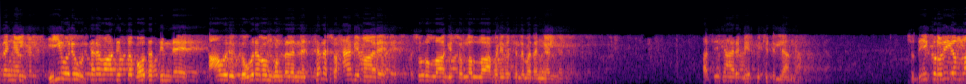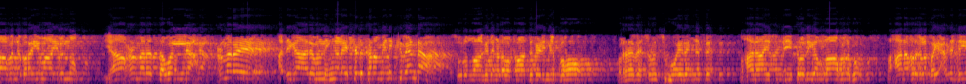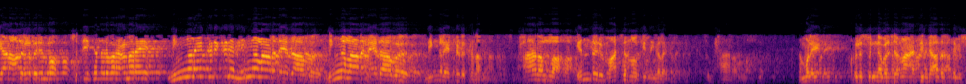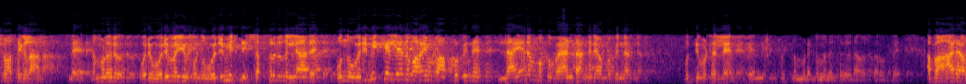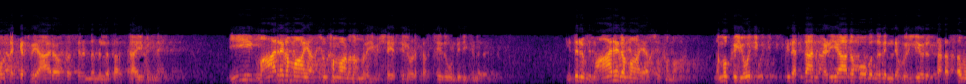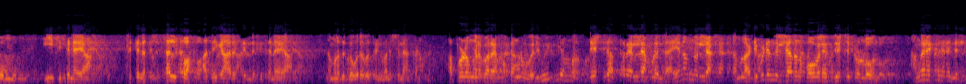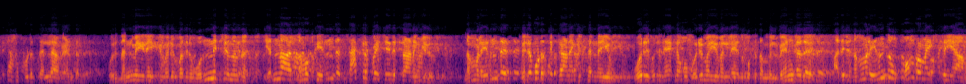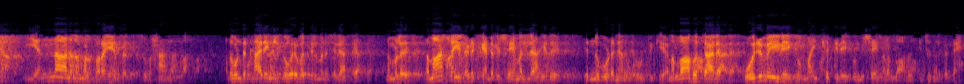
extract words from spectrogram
തങ്ങൾ ഈ ഒരു ഉത്തരവാദിത്വ ബോധത്തിന്റെ ആ ഒരു ഗൗരവം കൊണ്ട് തന്നെ ചില സ്വഹാബിമാരെ തങ്ങൾ അധികാരം ഏൽപ്പിച്ചിട്ടില്ല പറയുമായിരുന്നു യാ തവല്ല അധികാരം നിങ്ങൾ ഏറ്റെടുക്കണം എനിക്ക് വേണ്ട. റസൂലുള്ളാഹി ഞങ്ങളുടെ വഫാത്ത് കഴിഞ്ഞപ്പോ വളരെ വിഷമിച്ചു പോയ രംഗത്ത് മഹാനായ അൻഹു മഹാനവറുകളെ ബൈഅത്ത് ചെയ്യാൻ ആളുകൾ വരുമ്പോ സുദീഖ് എന്നൊരു നിങ്ങളെ ഏറ്റെടുക്കണേ നിങ്ങളാണ് നേതാവ് നിങ്ങളാണ് നേതാവ് നിങ്ങൾ ഏറ്റെടുക്കണം. സുഹാനല്ല എന്തൊരു മാറ്റം നോക്കി നിങ്ങളെ. സുഹാനല്ല നമ്മളെ അഖിലുസുന്നവൽ ജമാഅത്തിന്റെ ആദർശ വിശ്വാസികളാണ്. അല്ലെ? നമ്മളൊരു ഒരു ഒരുമയും ഒന്ന് ഒരുമിച്ച് ശത്രുതയില്ലാതെ ഒന്ന് ഒരുമിക്കല്ലേ എന്ന് പറയുമ്പോ അപ്പൊ പിന്നെ ലയനം നമുക്ക് വേണ്ട. അങ്ങനെ ആകുമ്പോ പിന്നെ ബുദ്ധിമുട്ടല്ലേ? നമ്മുടെ മനസ്സുകളുടെ അവസ്ഥ അപ്പൊ ആരാവും സെക്രട്ടറി ആരാവും പ്രസിഡന്റ് എന്നുള്ള തർക്കമായി പിന്നെ. ഈ മാരകമായ അസുഖമാണ് നമ്മൾ ഈ വിഷയത്തിൽ ഇവിടെ ചർച്ച ചെയ്തുകൊണ്ടിരിക്കുന്നത്. ഇതൊരു മാരകമായ അസുഖമാണ്. നമുക്ക് യോജിപ്പിലെത്താൻ കഴിയാതെ പോകുന്നതിന്റെ വലിയൊരു തടസ്സവും ഈ ഫിത്തിനയാണ്. ഫിത്തിന സൽഫ അധികാരത്തിന്റെ ഫിത്തിനയാണ്. നമ്മളത് ഗൗരവത്തിൽ മനസ്സിലാക്കണം. അപ്പോഴും ഇങ്ങനെ പറയാം നമുക്ക് അങ്ങനെ ഒരുമിച്ച് നമ്മൾ ഉദ്ദേശിച്ച അത്രയല്ല നമ്മൾ ലയനൊന്നുമില്ല. നമ്മൾ അടിപിടുന്നില്ലാതെ പോവലെ ഉദ്ദേശിച്ചിട്ടുള്ളൂ എന്ന്. അങ്ങനെയൊക്കെ അതിനെ നിരുത്സാഹപ്പെടുത്തല്ല വേണ്ടത്. ഒരു നന്മയിലേക്ക് വരുമ്പോൾ അതിന് ഒന്നിച്ചു നിന്ന് എന്നാൽ നമുക്ക് എന്ത് സാക്രിഫൈസ് ചെയ്തിട്ടാണെങ്കിലും നമ്മൾ എന്ത് വില കൊടുത്തിട്ടാണെങ്കിൽ തന്നെയും ഒരു സ്നേഹവും ഒരുമയുമല്ലേ നമുക്ക് തമ്മിൽ വേണ്ടത്? അതിന് നമ്മൾ എന്തും കോംപ്രമൈസ് ചെയ്യാം എന്നാണ് നമ്മൾ പറയേണ്ടത്. സുഹാനുള്ള അതുകൊണ്ട് കാര്യങ്ങൾ ഗൗരവത്തിൽ മനസ്സിലാക്കുക. നമ്മൾ തമാശയിൽ എടുക്കേണ്ട വിഷയമല്ല ഇത് എന്നുകൂടെ ഞാൻ ഓർമ്മിപ്പിക്കുകയാണ്. അള്ളാഹുത്താല ഒരുമയിലേക്കും ഐക്യത്തിലേക്കും വിഷയങ്ങൾ അള്ളാഹു എത്തിച്ചു നൽകട്ടെ.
